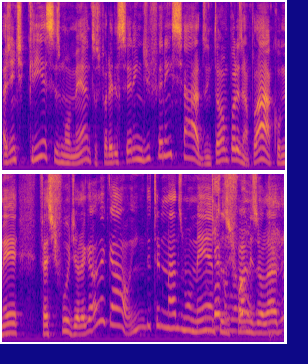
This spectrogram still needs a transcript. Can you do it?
a gente cria esses momentos para eles serem diferenciados. Então, por exemplo, ah, comer fast food é legal? É legal. Em determinados momentos, de forma isolada.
